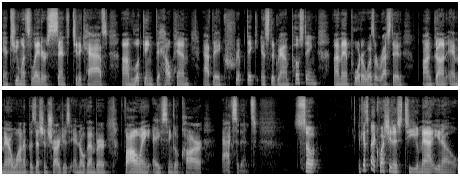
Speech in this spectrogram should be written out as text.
and two months later sent to the Cavs um, looking to help him after a cryptic Instagram posting. And then Porter was arrested on gun and marijuana possession charges in November following a single car accident. So I guess my question is to you, Matt. You know,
